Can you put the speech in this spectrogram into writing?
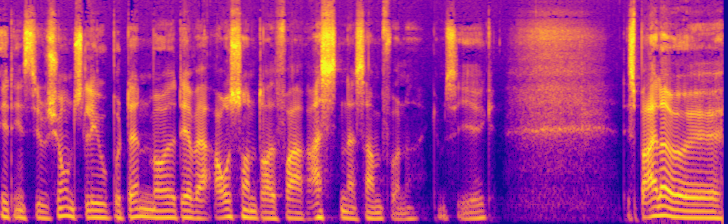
et institutionsliv på den måde, det at være afsondret fra resten af samfundet, kan man sige, ikke? Det spejler jo øh,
